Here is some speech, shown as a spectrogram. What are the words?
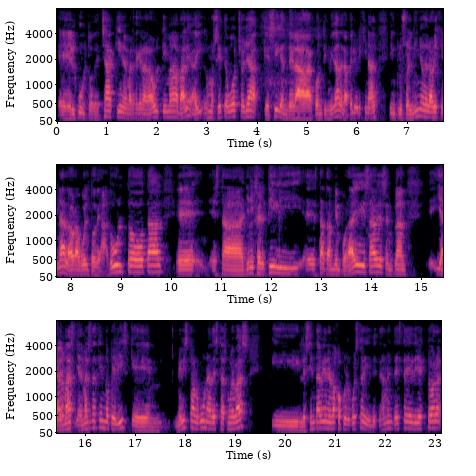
El culto de Chucky, me parece que era la última, ¿vale? Hay como siete u ocho ya que siguen de la continuidad de la peli original, incluso el niño de la original ahora ha vuelto de adulto, tal, eh, está Jennifer Tilly eh, está también por ahí, ¿sabes? En plan, y Claro. además, y además está haciendo pelis que mm, me he visto alguna de estas nuevas y le sienta bien el bajo presupuesto y realmente este director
